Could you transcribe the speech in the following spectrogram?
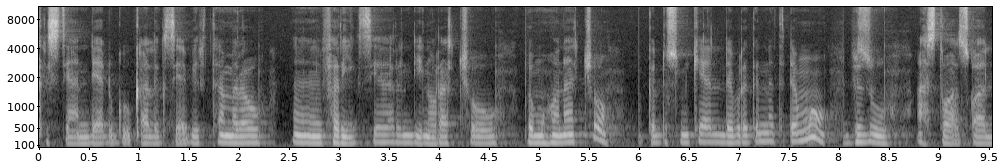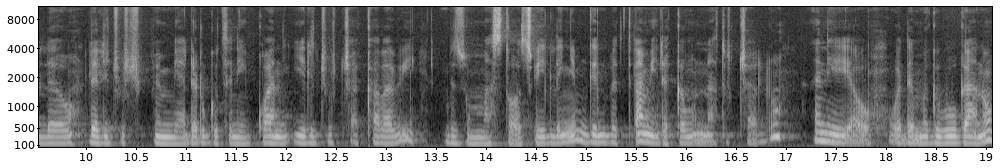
ክርስቲያን እንዲያድጉ ቃል እግዚአብሔር ተምረው ፈሪ እግዚአብሔር እንዲኖራቸው በመሆናቸው ቅዱስ ሚካኤል ደብረገነት ደግሞ ብዙ አስተዋጽኦ አለው ለልጆች በሚያደርጉት። እኔ እንኳን የልጆች አካባቢ ብዙም አስተዋጽኦ የለኝም፣ ግን በጣም የደከሙ እናቶች አሉ። እኔ ያው ወደ ምግቡ ጋ ነው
